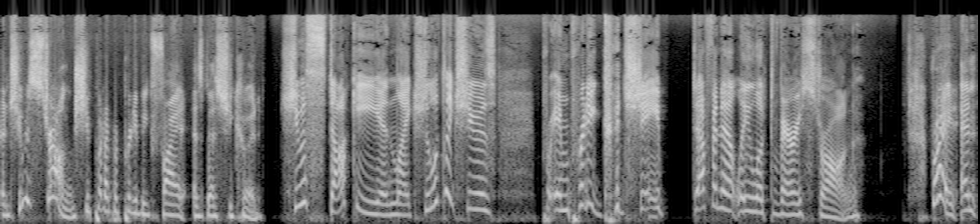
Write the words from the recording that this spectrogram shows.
and she was strong. She put up a pretty big fight as best she could. She was stocky and like she looked like she was in pretty good shape. Definitely looked very strong. Right. And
